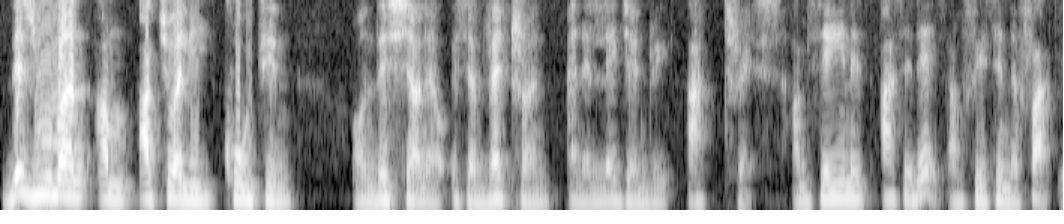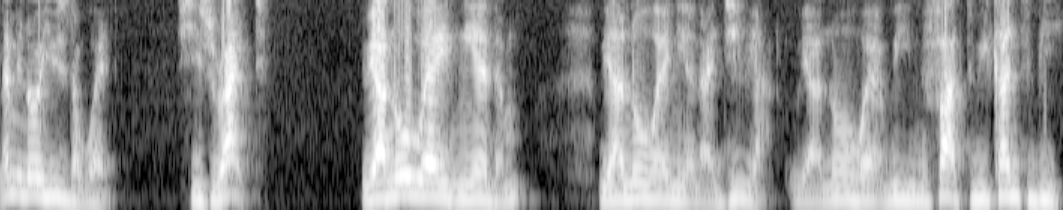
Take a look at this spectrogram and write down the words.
This woman I'm actually quoting on this channel is a veteran and a legendary actress. I'm saying it as it is. I'm facing the fact. Let me not use the word. She's right. We are nowhere near them. We are nowhere near Nigeria. We are nowhere. We, in fact, we can't be.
